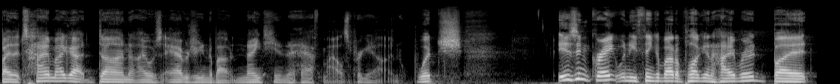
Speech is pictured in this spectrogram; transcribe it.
by the time i got done i was averaging about 19 and a half miles per gallon which isn't great when you think about a plug-in hybrid, but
